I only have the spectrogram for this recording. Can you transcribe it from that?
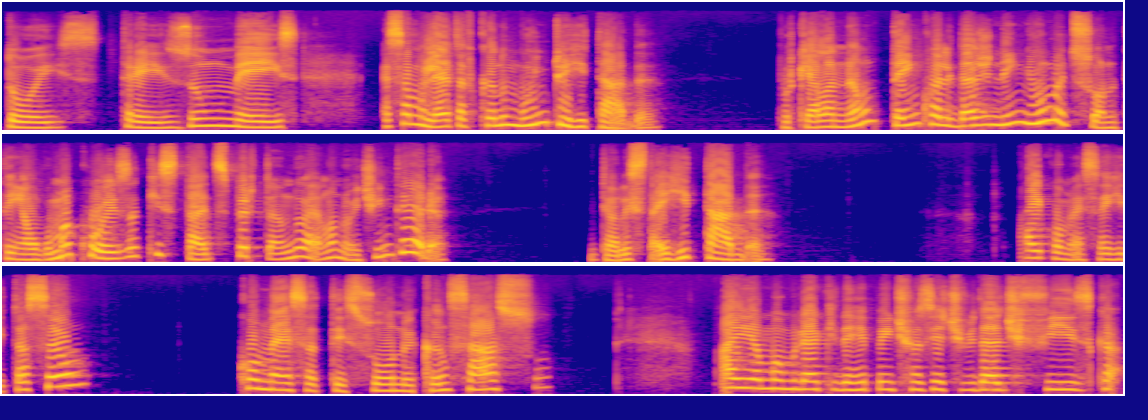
dois, três, um mês. Essa mulher está ficando muito irritada. Porque ela não tem qualidade nenhuma de sono. Tem alguma coisa que está despertando ela a noite inteira. Então ela está irritada. Aí começa a irritação, começa a ter sono e cansaço. Aí é uma mulher que de repente fazia atividade física,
